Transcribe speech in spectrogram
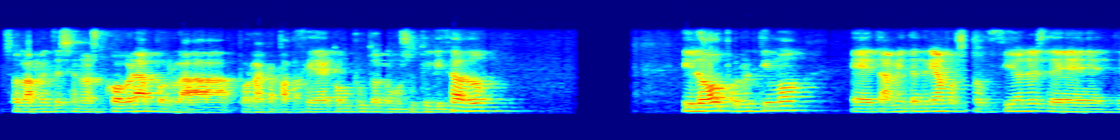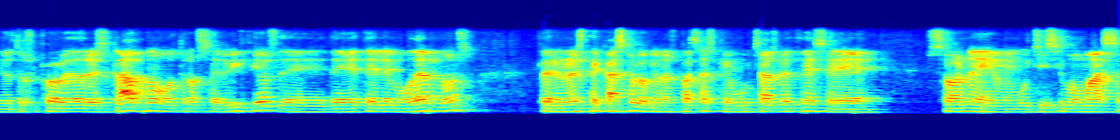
solamente se nos cobra por la, por la capacidad de cómputo que hemos utilizado. Y luego, por último, eh, también tendríamos opciones de, otros proveedores cloud, ¿no? otros servicios de, de, ETL modernos, pero en este caso lo que nos pasa es que muchas veces eh, son eh, muchísimo más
